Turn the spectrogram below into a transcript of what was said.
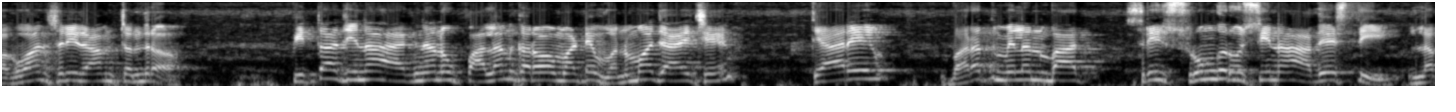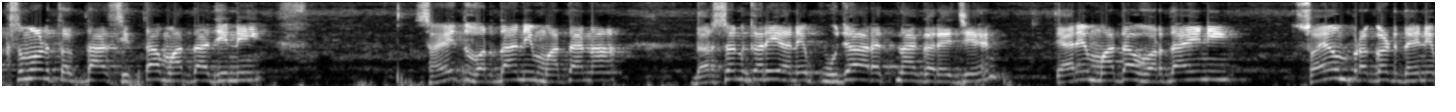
ભગવાન શ્રી રામચંદ્ર પિતાજીના આજ્ઞાનું પાલન કરવા માટે વનમાં જાય છે. ત્યારે ભરત મિલન બાદ શ્રી શૃંગ ઋષિના આદેશથી લક્ષ્મણ તથા સીતા માતાજીની સહિત વરદાની માતાના દર્શન કરી અને પૂજા અર્ચના કરે છે. ત્યારે માતા વરદાયની સ્વયં પ્રગટ થઈને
